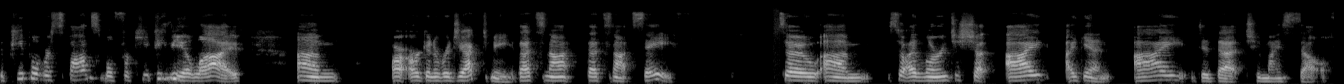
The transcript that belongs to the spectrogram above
the people responsible for keeping me alive um, are, are going to reject me. That's not that's not safe. So um, so I learned to shut. I again, I did that to myself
